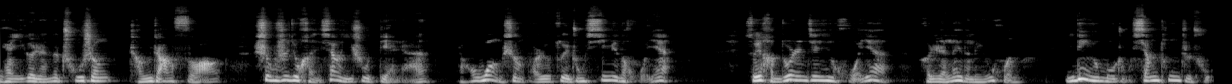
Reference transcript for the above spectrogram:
你看，一个人的出生、成长、死亡，是不是就很像一束点燃然后旺盛而又最终熄灭的火焰？所以很多人坚信火焰和人类的灵魂一定有某种相通之处。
